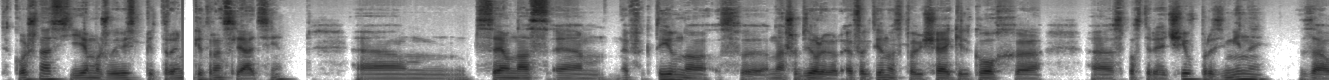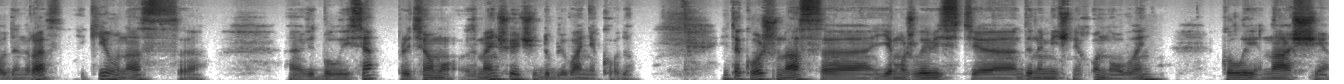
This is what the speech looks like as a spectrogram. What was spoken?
Також у нас є можливість підтримки трансляції. Ем, це у нас ем, ефективно, наш обзорвер ефективно сповіщає кількох е, е, спостерігачів про зміни за один раз, які у нас відбулися, при цьому зменшуючи дублювання коду. І також у нас е, є можливість е, динамічних оновлень, коли наші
